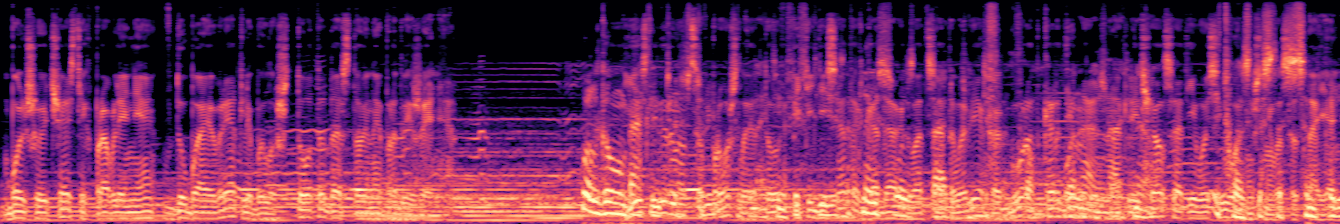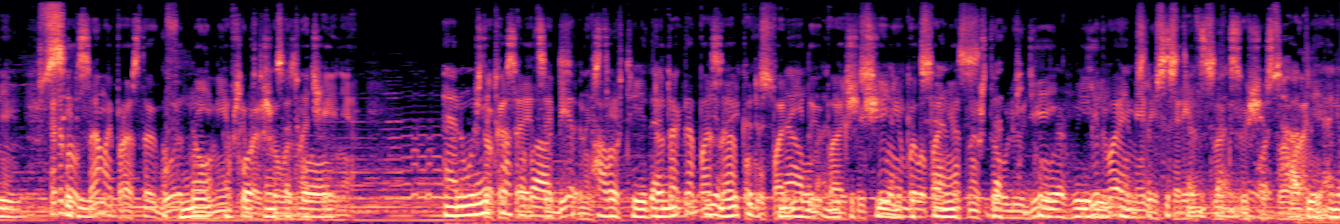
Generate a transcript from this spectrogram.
Большую часть их правления в Дубае вряд ли было что-то достойное продвижения. Если вернуться в прошлое, то в 50-х годах 20 века город кардинально отличался от его сегодняшнего состояния. Это был самый простой город, не имевший большого значения. Что касается бедности, то тогда по запаху, по виду и по ощущениям было понятно, что у людей едва имелись средства к существованию.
